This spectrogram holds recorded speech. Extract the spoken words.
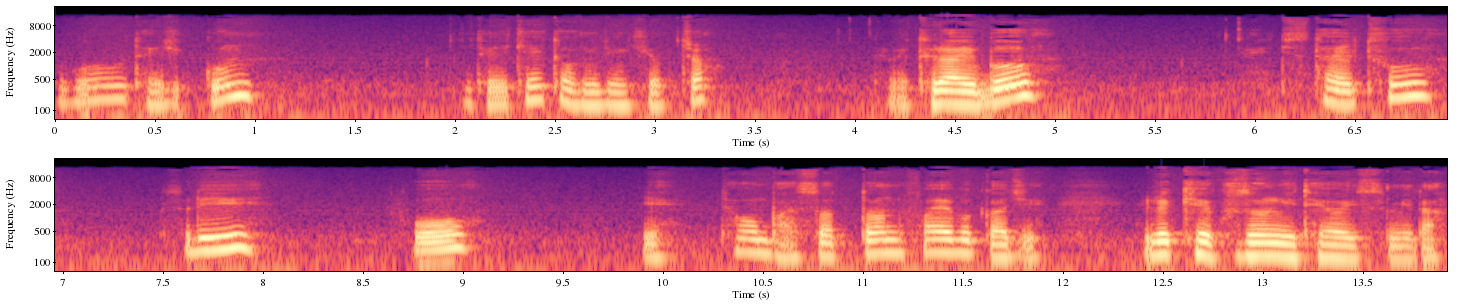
그리고 돼지꿈, 이 돼지 캐릭터가 굉장히 귀엽죠? 그다음에 드라이브, 스타일 2, 3, 4, 예, 처음 봤었던 5까지 이렇게 구성이 되어 있습니다.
